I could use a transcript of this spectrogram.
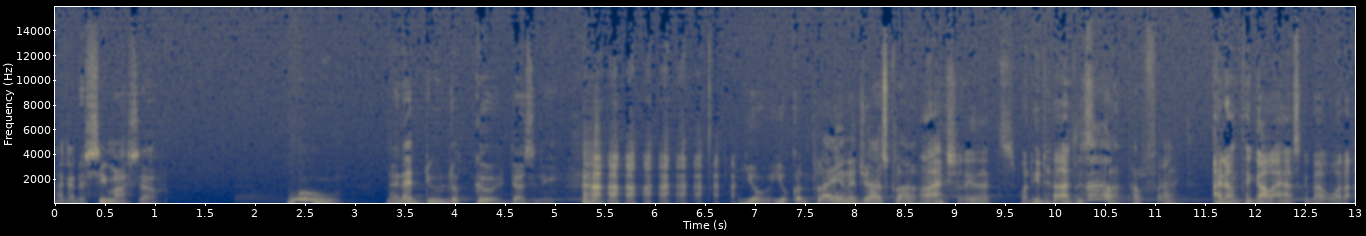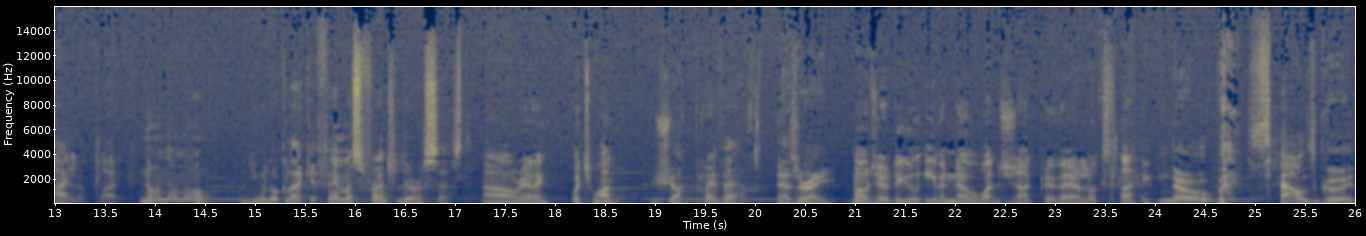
I got to see myself. Woo! Now that dude look good, doesn't he? you you could play in a jazz club. Well, actually, that's what he does. Ah, perfect. I don't think I'll ask about what I look like. No, no, no. You look like a famous French lyricist, Oh, really? Which one? Jacques Prévert. That's right. Mojo, do you even know what Jacques Prévert looks like? No, sounds good.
